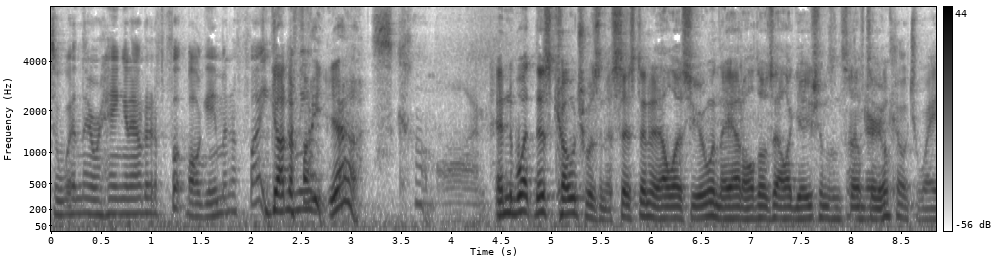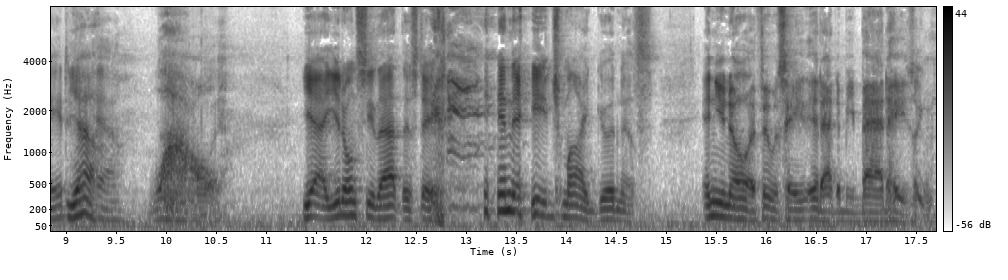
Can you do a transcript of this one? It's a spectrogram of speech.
to when they were hanging out at a football game in a fight. Got in a mean, fight, yeah. Come on. And what this coach was an assistant at LSU when they had all those allegations and stuff Under too. Coach Wade. Yeah. Yeah. Wow. Yeah, you don't see that this day in age. My goodness. And you know, if it was it had to be bad hazing,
